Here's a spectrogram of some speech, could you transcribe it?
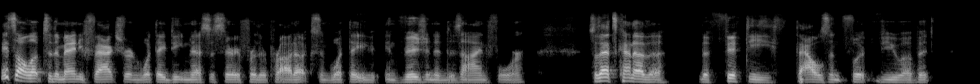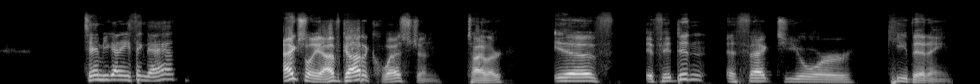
it's all up to the manufacturer and what they deem necessary for their products and what they envision and design for. So that's kind of the the 50,000 foot view of it. Tim, you got anything to add? Actually, I've got a question, Tyler. If if it didn't affect your key bitting,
